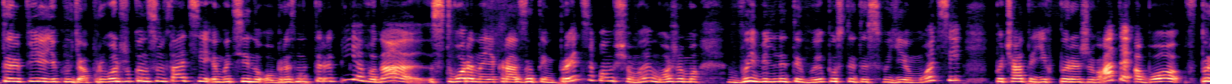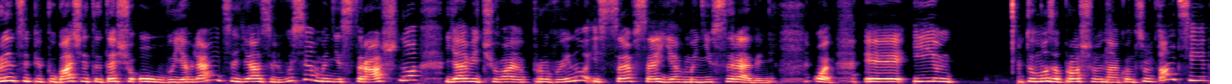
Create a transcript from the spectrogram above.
терапія, яку я проводжу консультації, емоційно-образна терапія, вона створена якраз за тим принципом, що ми можемо вивільнити, випустити свої емоції, почати їх переживати, або, в принципі, побачити те, що о, виявляється, я злюся, мені страшно, я відчуваю провину, і це все є в мені всередині. От е, і. Тому запрошую на консультації,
